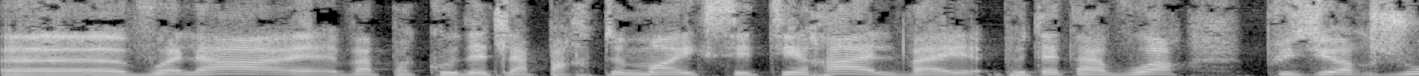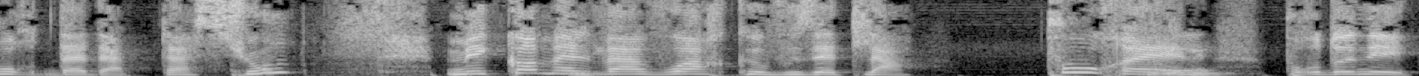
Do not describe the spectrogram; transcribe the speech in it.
euh, voilà, elle va pas connaître l'appartement etc. Elle va peut-être avoir plusieurs jours d'adaptation, mais comme elle va voir que vous êtes là pour elle, pour donner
